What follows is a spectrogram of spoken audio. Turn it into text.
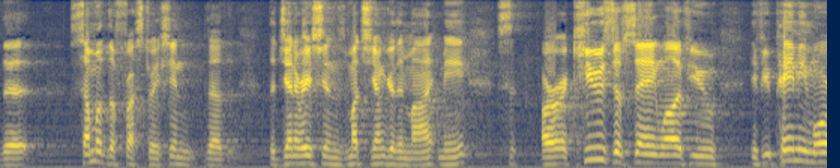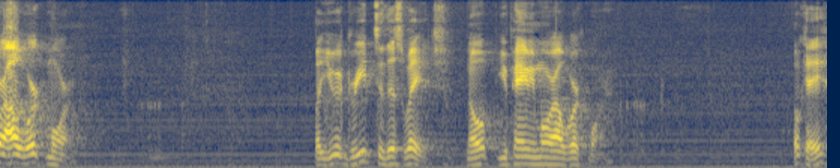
The some of the frustration, the the generations much younger than my, me are accused of saying, "Well, if you if you pay me more, I'll work more." But you agreed to this wage. Nope, you pay me more, I'll work more. Okay,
